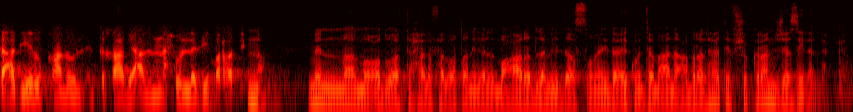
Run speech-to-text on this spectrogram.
تعديل القانون الانتخابي على النحو الذي مر به. نعم. من مالمو عضو التحالف الوطني المعارض لبيد الصميدعي كنت معنا عبر الهاتف شكرا جزيلا لك.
